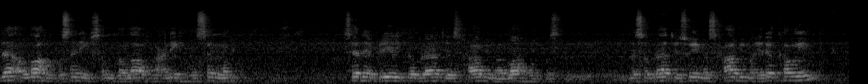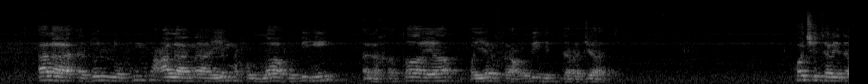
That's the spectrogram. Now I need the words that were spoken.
da Allahu poslanik sallallahu alaihi wa sallam sedne prilike obratio ashabima Allahu da se obratio svojim ashabima i rekao im Ala adullukum ala ma yamhu Allahu bihi al khataaya wa yarfa'u bihi ad-darajat. Hoćete li da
